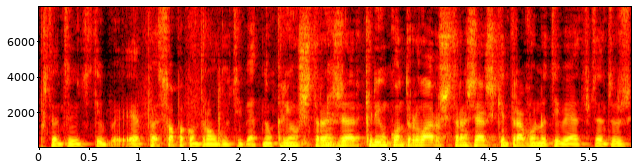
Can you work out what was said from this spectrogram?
Portanto, tipo, é só para controle do Tibete. Não queriam estrangeiro, queriam controlar os estrangeiros que entravam no Tibete. Portanto, os-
